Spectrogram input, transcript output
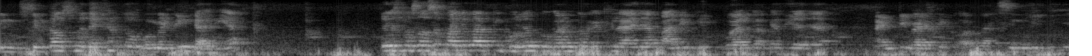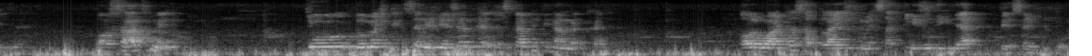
इन सिम्टम्स में देखें तो वोमिटिंग डायरिया तो इसमें सबसे पहली बात कि भोजन को गर्म करके खिलाया जाए, पानी भी बॉयल करके दिया जाए एंटीबायोटिक और वैक्सीन भी दिए जाए। और साथ में जो डोमेस्टिक सैनिटेशन है उसका भी ध्यान रखा जाए। और वाटर सप्लाई हमेशा क्लीन दी जाए पेशेंट को।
